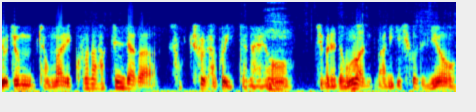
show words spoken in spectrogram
요즘 정말 이 코로나 확진자가 속출하고 있잖아요. 네. 주변에 너무 많이 계시거든요.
